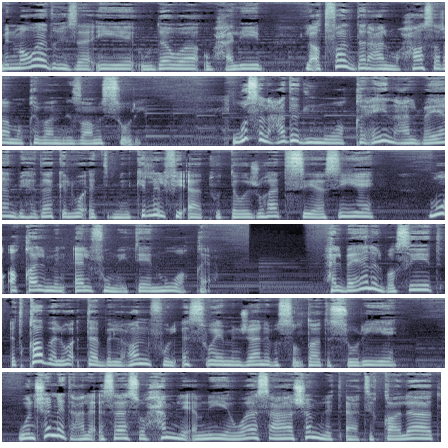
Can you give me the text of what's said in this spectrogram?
من مواد غذائية ودواء وحليب لأطفال درعا المحاصرة من قبل النظام السوري. وصل عدد الموقعين على البيان بهداك الوقت من كل الفئات والتوجهات السياسية مو أقل من 1200 موقع. هالبيان البسيط اتقابل وقتها بالعنف والقسوة من جانب السلطات السورية وانشنت على أساسه حملة أمنية واسعة شملت اعتقالات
